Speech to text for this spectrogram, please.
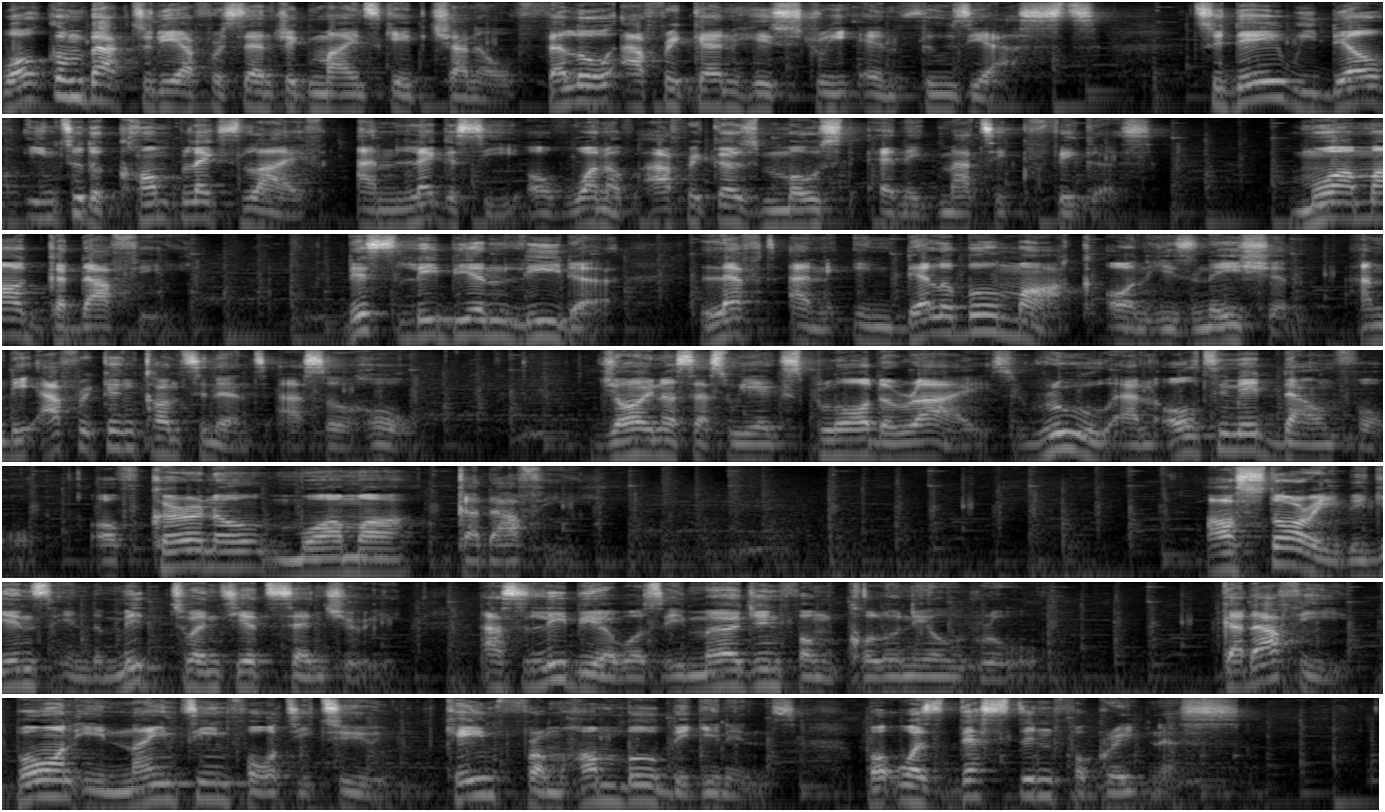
Welcome back to the Afrocentric Mindscape channel, fellow African history enthusiasts. Today we delve into the complex life and legacy of one of Africa's most enigmatic figures, Muammar Gaddafi. This Libyan leader left an indelible mark on his nation and the African continent as a whole. Join us as we explore the rise, rule and ultimate downfall of Colonel Muammar Gaddafi. Our story begins in the mid 20th century as Libya was emerging from colonial rule. Gaddafi, born in 1942, came from humble beginnings but was destined for greatness.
